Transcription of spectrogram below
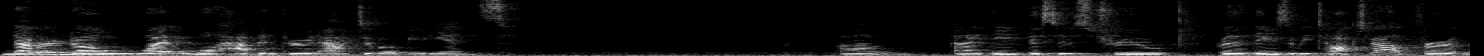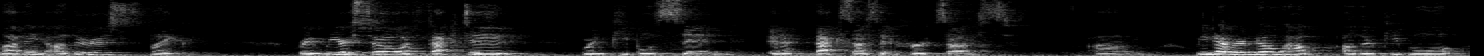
never know what will happen through an act of obedience. Um, and I think this is true for the things that we talked about for loving others. Like, right, we are so affected when people sin. It affects us, it hurts us. Um, we never know how other people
